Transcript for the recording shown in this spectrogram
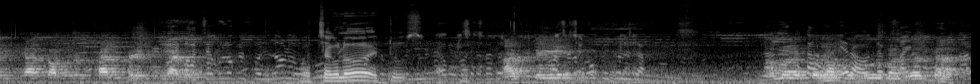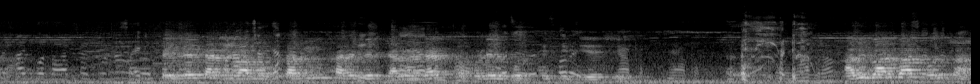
ঈদগাহ কবরস্থান প্রেমী বাচ্চাগুলো একটু আজকে আমরা কোলাপুর মাদ্রাসা। জানাজার সকলে উপস্থিতি দিয়েছি। আমি বারবার বলতাম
